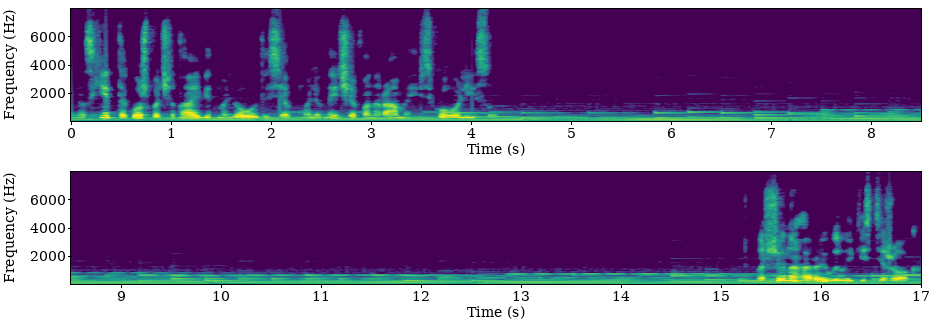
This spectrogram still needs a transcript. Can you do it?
і на схід також починає відмальовуватися мальовнича панорама гірського лісу. Вершина гори Великий Стіжок.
